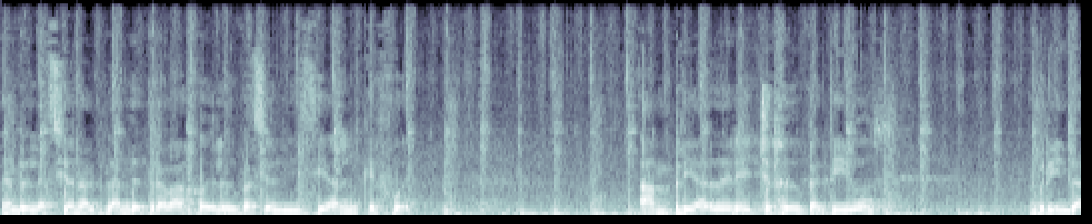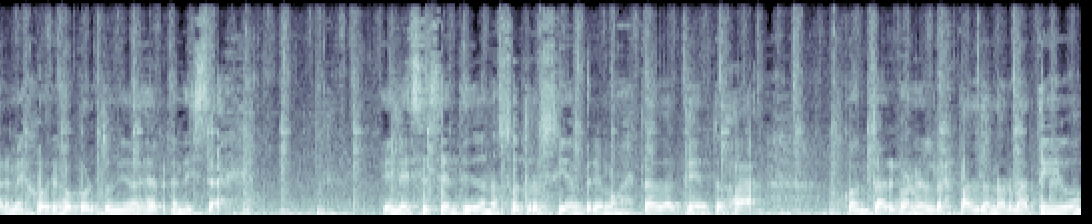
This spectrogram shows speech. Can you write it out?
en relación al plan de trabajo de la educación inicial, que fue ampliar derechos educativos, brindar mejores oportunidades de aprendizaje. En ese sentido nosotros siempre hemos estado atentos a contar con el respaldo normativo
